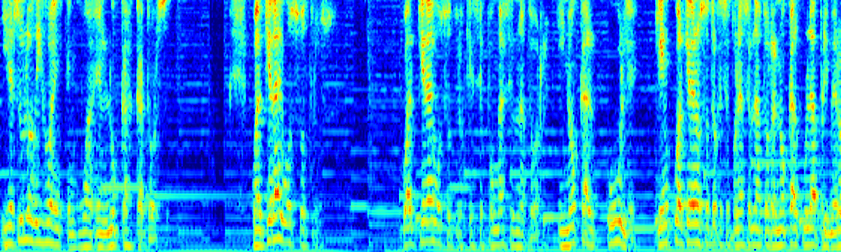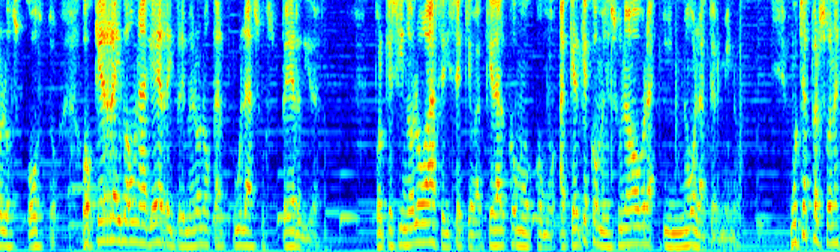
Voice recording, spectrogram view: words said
Y Jesús lo dijo en, en Lucas 14. Cualquiera de vosotros, cualquiera de vosotros que se ponga a hacer una torre y no calcule, quien cualquiera de nosotros que se pone a hacer una torre no calcula primero los costos, o que rey va a una guerra y primero no calcula sus pérdidas, porque si no lo hace, dice que va a quedar como, como aquel que comenzó una obra y no la terminó. Muchas personas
